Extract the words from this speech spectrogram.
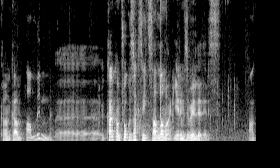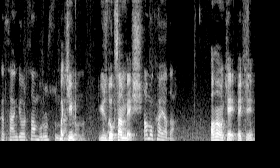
Kankam. Sallayayım mı? eee, kankam çok uzaksa hiç sallama. Yerimizi belli ederiz. Kanka sen görsen vurursun Bakayım. onu. 195. Tam o kayada. Aha okey peki.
